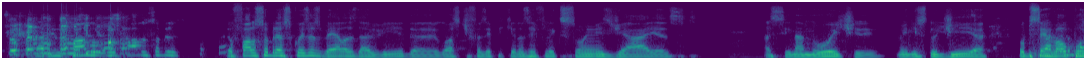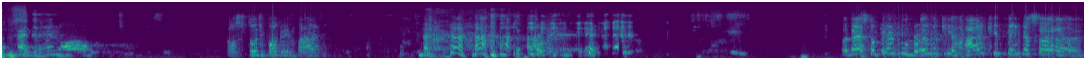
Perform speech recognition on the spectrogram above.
Estão eu perguntando o falo, eu falo sobre, eu falo sobre as coisas belas da vida. Eu gosto de fazer pequenas reflexões diárias, assim, na noite, no início do dia, observar o pôr do sol. Pagando. gostou de Bob Marley. Estão perguntando que raio que tem nessa,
